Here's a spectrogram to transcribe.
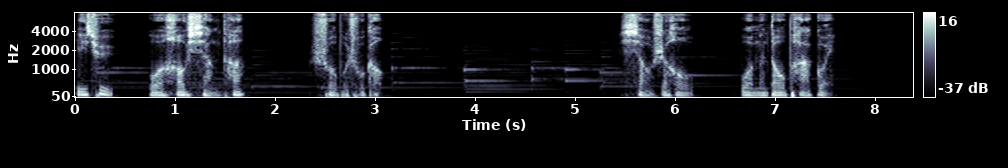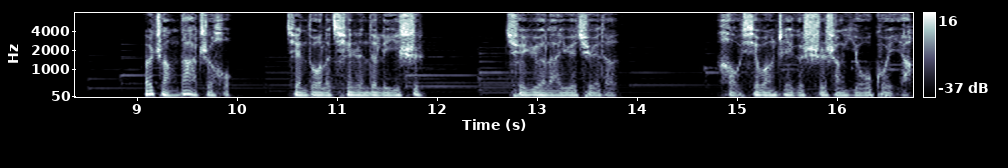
一句“我好想他”，说不出口。小时候，我们都怕鬼，而长大之后，见多了亲人的离世，却越来越觉得。好希望这个世上有鬼呀！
